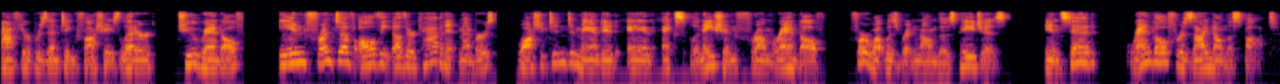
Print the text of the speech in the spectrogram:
after presenting Fauchet's letter to Randolph in front of all the other cabinet members, Washington demanded an explanation from Randolph for what was written on those pages. Instead, Randolph resigned on the spot.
